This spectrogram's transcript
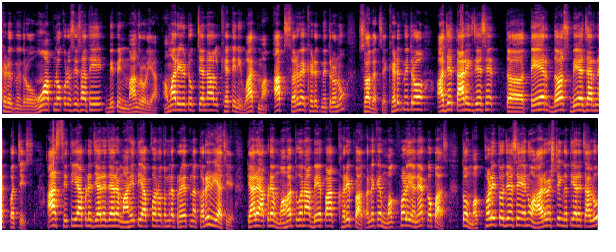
ખેડૂત મિત્રો, હું આપનો કૃષિ સાથી બિપિન માંગરોળિયા. અમારી યુટ્યુબ ચેનલ ખેતીની વાતમાં આપ સર્વે ખેડૂત મિત્રોનું સ્વાગત છે. ખેડૂત મિત્રો, આજે તારીખ જે છે તેર દસ બે હજાર ને પચીસ. આ સ્થિતિ આપણે જ્યારે જ્યારે માહિતી આપવાનો તમને પ્રયત્ન કરી રહ્યા છીએ, ત્યારે આપણે મહત્વના બે પાક, ખરીફ પાક, એટલે કે મગફળી અને કપાસ. તો મગફળી તો જે છે, એનું હાર્વેસ્ટિંગ અત્યારે ચાલુ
